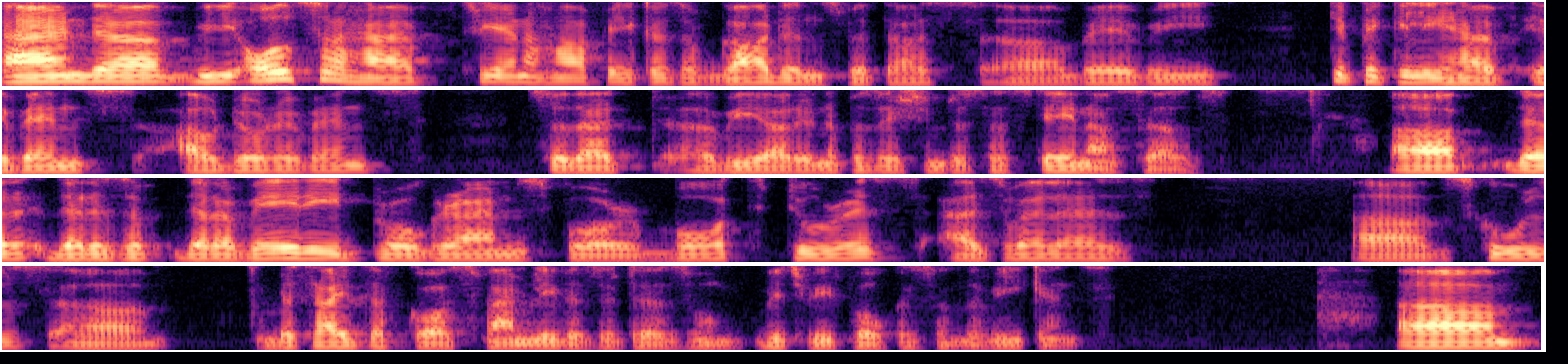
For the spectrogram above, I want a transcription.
and uh, we also have three and a half acres of gardens with us, uh, where we typically have events, outdoor events, so that uh, we are in a position to sustain ourselves. Uh, there, there, is a, there are varied programs for both tourists as well as uh, schools, uh, besides, of course, family visitors, whom, which we focus on the weekends. Um,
